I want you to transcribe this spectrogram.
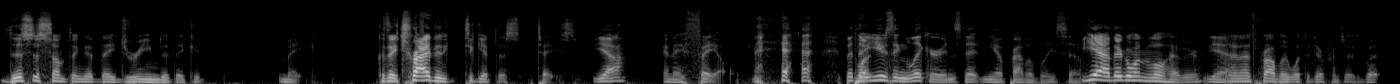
This is something that they dreamed that they could make because they tried to to get this taste Yeah. and they fail. But, they're But- using liquor instead, you know, probably. So Yeah, they're going a little heavier. Yeah. and that's probably what the difference is. But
